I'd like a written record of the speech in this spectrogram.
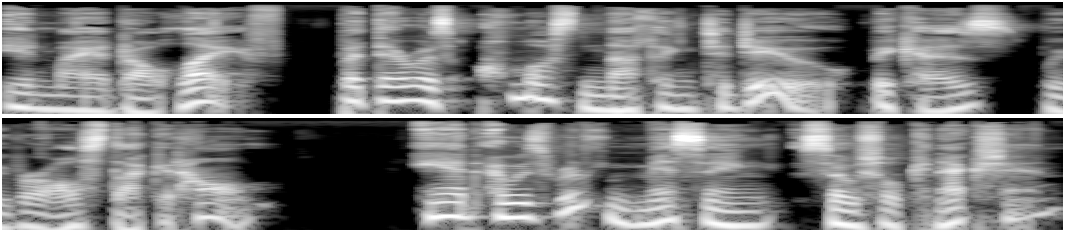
in my adult life. But there was almost nothing to do because we were all stuck at home. And I was really missing social connection.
